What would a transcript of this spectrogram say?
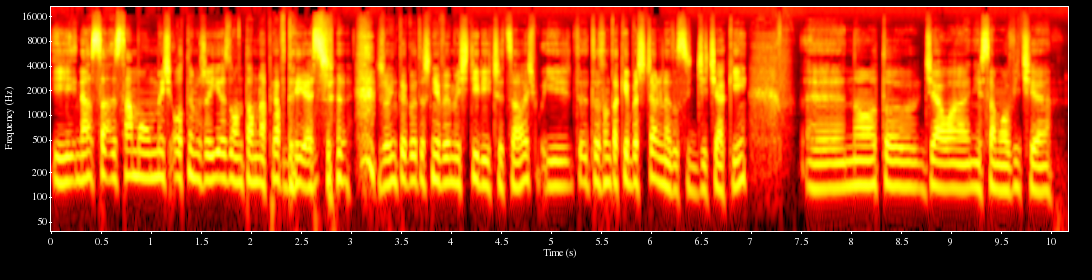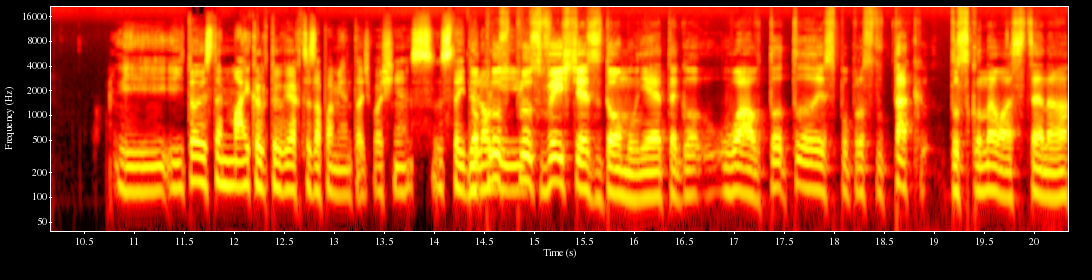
i na samą myśl o tym, że jest on tam naprawdę jest, że, że oni tego też nie wymyślili czy coś i to są takie bezczelne dosyć dzieciaki, E, no to działa niesamowicie i, I to jest ten Michael, który ja chcę zapamiętać właśnie z, z tej dylogii. No plus, plus wyjście z domu, nie? Tego wow, to, to jest po prostu tak doskonała scena,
